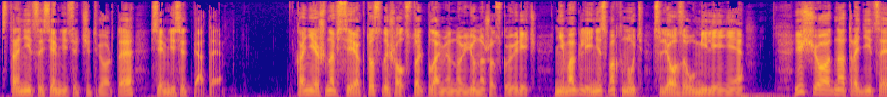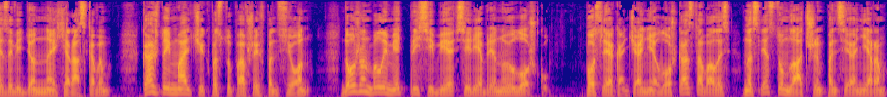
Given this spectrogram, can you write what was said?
страницы 74-75. Конечно, все, кто слышал столь пламенную юношескую речь, не могли не смахнуть слезы умиления. Еще одна традиция, заведенная Херасковым. Каждый мальчик, поступавший в пансион, должен был иметь при себе серебряную ложку. После окончания ложка оставалась наследством младшим пансионерам.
